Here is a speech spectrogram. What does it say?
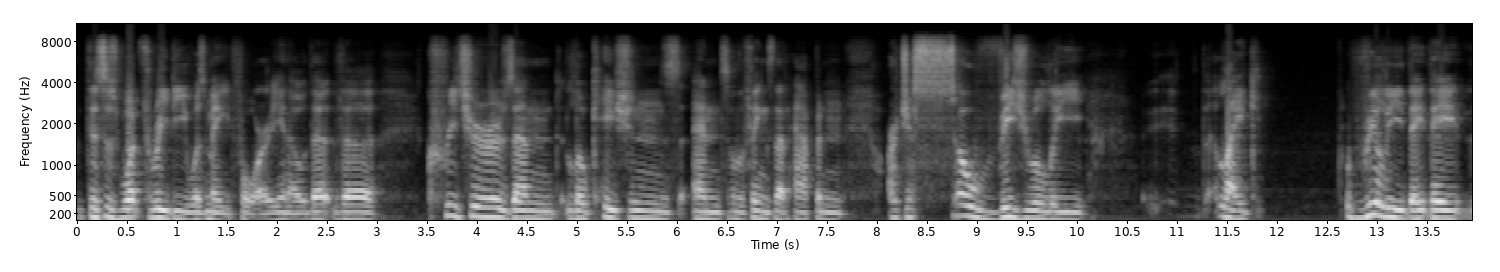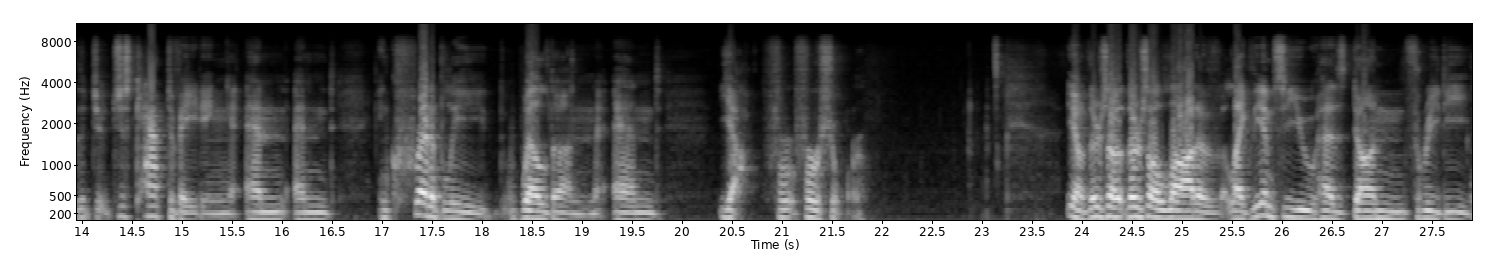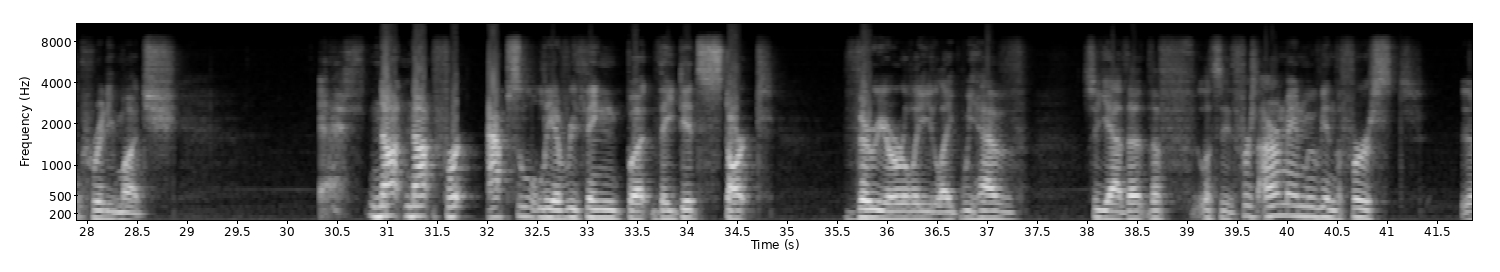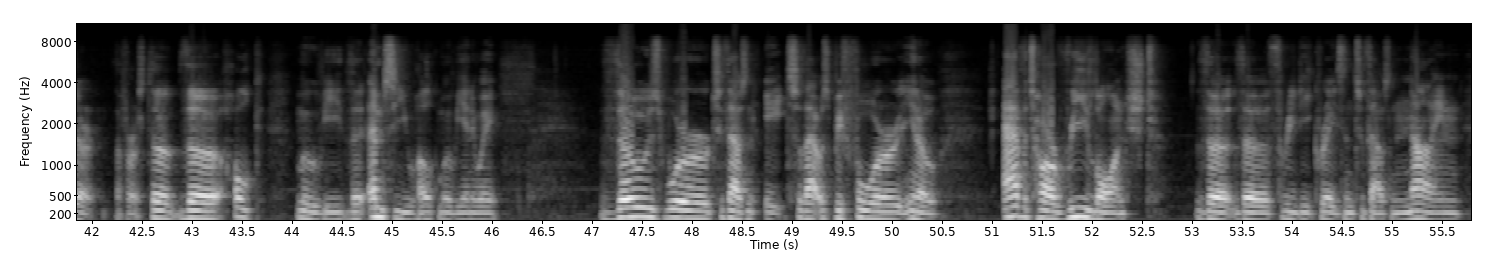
this is what 3D was made for, you know, the the creatures and locations and some of the things that happen are just so visually like really they they just captivating and and incredibly well done. And yeah for for sure. You know there's a there's a lot of like the MCU has done 3D pretty much eh, not not for absolutely everything but they did start very early like we have so yeah the the let's see the first Iron Man movie and the first or the first, the, the Hulk movie, the MCU Hulk movie anyway, those were 2008, so that was before, you know, Avatar relaunched the, the 3D craze in 2009.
